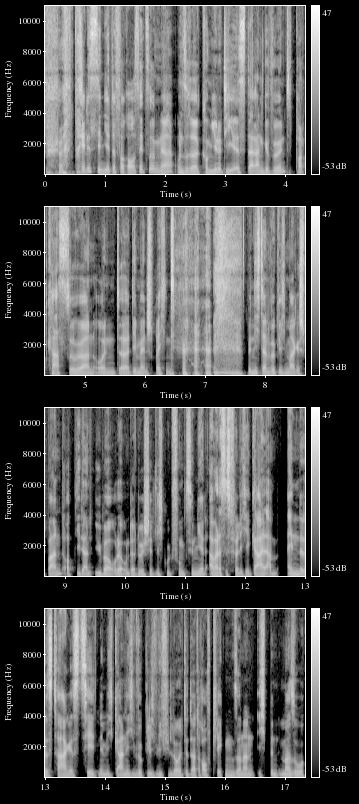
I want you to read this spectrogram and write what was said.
prädestinierte Voraussetzungen. Ne? Unsere Community ist daran gewöhnt, Podcasts zu hören und äh, dementsprechend bin ich dann wirklich mal gespannt, ob die dann über- oder unterdurchschnittlich gut funktioniert. Aber das ist völlig egal. Am Ende des Tages zählt nämlich gar nicht wirklich, wie viele Leute da drauf klicken, sondern ich bin immer so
